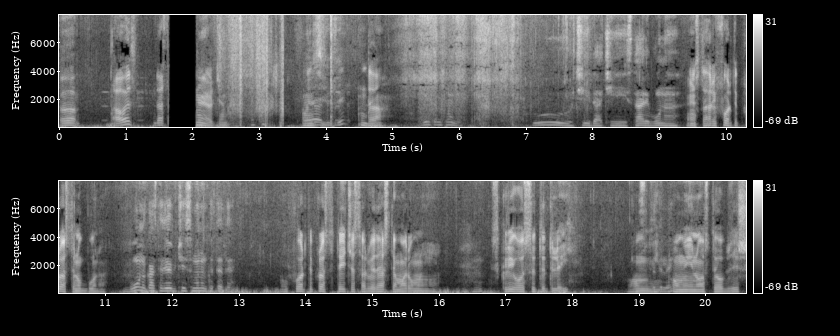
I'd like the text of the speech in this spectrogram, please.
Uh, auzi? De asta nu e urgent. Am Aia zis. de zi? Da. Vincă în trenă. Uuu, ce da, ce stare bună. E în stare foarte proastă, nu bună. Bună, că asta de obicei să mănâncă tăte. E foarte proastă. De aici s-ar vedea stema României. Scrie 100 de lei. 100 de lei? 1980,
